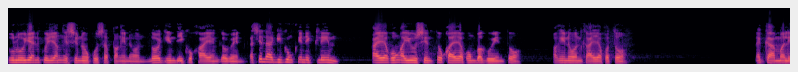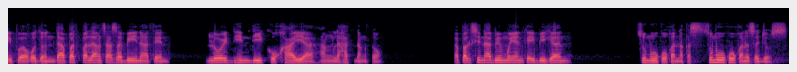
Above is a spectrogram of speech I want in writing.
Tuluyan ko yung isinuko sa Panginoon. Lord, hindi ko kayang gawin. Kasi lagi kong kiniklaim, kaya kong ayusin to, kaya kong baguhin to. Panginoon, kaya ko to. Nagkamali po ako doon. Dapat pa lang sasabihin natin, Lord, hindi ko kaya ang lahat ng to. Kapag sinabi mo yan, kaibigan, sumuko ka na, sumuko ka na sa Diyos.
